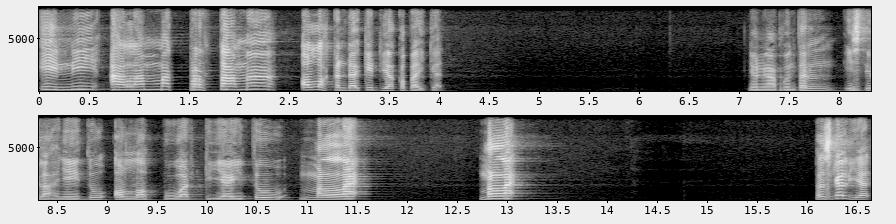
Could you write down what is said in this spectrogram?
ini alamat pertama Allah kendaki dia kebaikan. Nyon ngapunten istilahnya itu Allah buat dia itu melek. Melek. Terus lihat,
